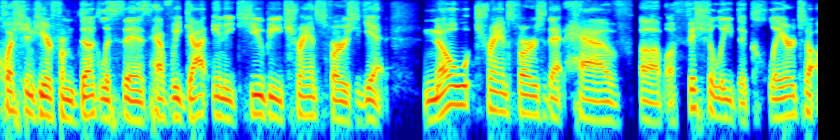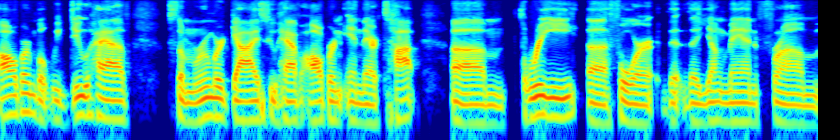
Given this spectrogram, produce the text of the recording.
Question here from Douglas says, Have we got any QB transfers yet? No transfers that have uh, officially declared to Auburn, but we do have some rumored guys who have Auburn in their top um, three uh, for the, the young man from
